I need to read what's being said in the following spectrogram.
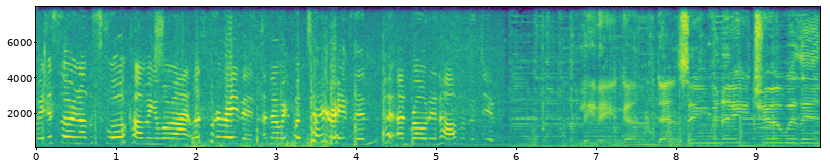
We just saw another squall coming and we're like, let's put a reef in. And then we put two reefs in and rolled in half of the jib. Leaving and dancing with nature within.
